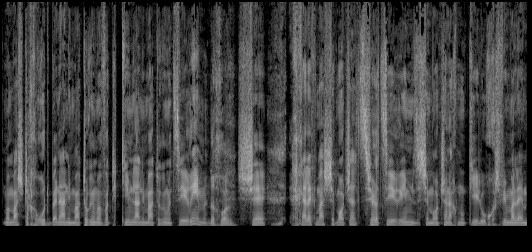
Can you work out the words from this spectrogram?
ממש תחרות בין האנימטורים הוותיקים לאנימטורים הצעירים. נכון. שחלק מהשמות של, של הצעירים זה שמות שאנחנו כאילו חושבים עליהם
